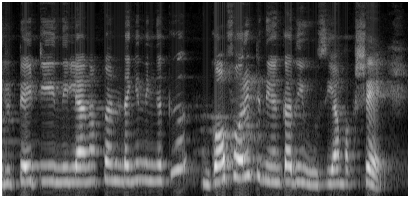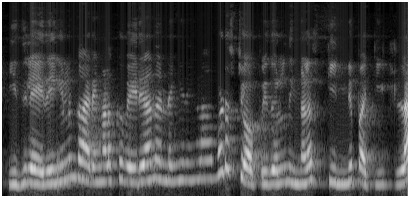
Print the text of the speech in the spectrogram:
ഇറിറ്റേറ്റ് ചെയ്യുന്നില്ല എന്നൊക്കെ ഉണ്ടെങ്കിൽ നിങ്ങൾക്ക് ഗോ ഫോർ ഇറ്റ് നിങ്ങൾക്ക് അത് യൂസ് ചെയ്യാം. പക്ഷേ ഇതിൽ ഏതെങ്കിലും കാര്യങ്ങളൊക്കെ വരികയാണെന്നുണ്ടെങ്കിൽ നിങ്ങൾ അവിടെ സ്റ്റോപ്പ് ചെയ്തോളൂ. നിങ്ങളെ സ്കിന്നിന് പറ്റിയിട്ടുള്ള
